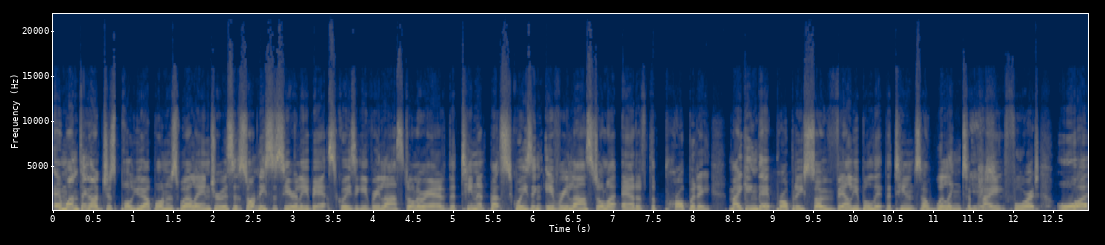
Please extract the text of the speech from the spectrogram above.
And one thing I'd just pull you up on as well, Andrew, is it's not necessarily about squeezing every last dollar out of the tenant, but squeezing every last dollar out of the property, making that property so valuable that the tenants are willing to yes. pay for it, or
